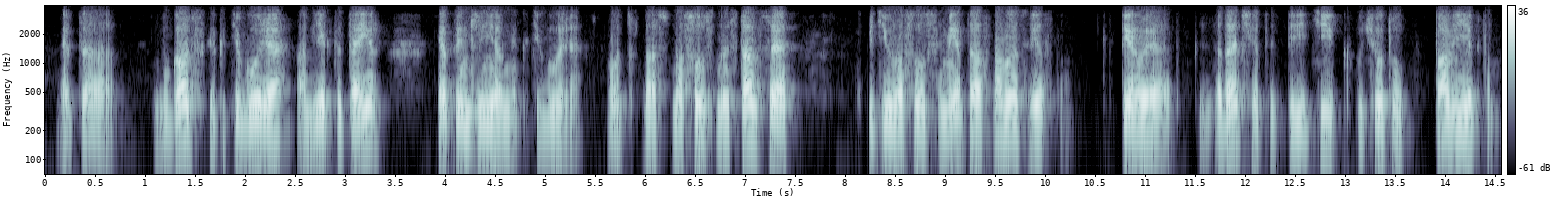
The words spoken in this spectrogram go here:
– это бухгалтерская категория, объекты ТАИР – это инженерная категория. Вот наша насосная станция с пятью насосами – это основное средство. Первая задача – это перейти к учету по объектам.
